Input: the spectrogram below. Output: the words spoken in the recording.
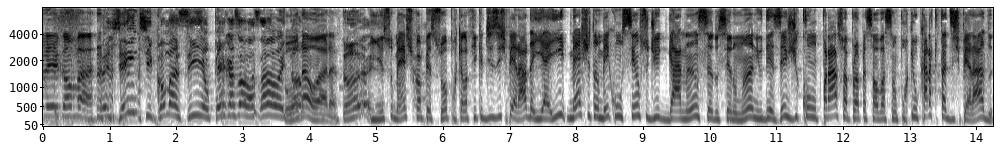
bem como faz. Gente, como assim? Eu perco a salvação? Então... Toda hora. Toda- E isso mexe com a pessoa porque ela fica desesperada. E aí mexe também com o senso de ganância do ser humano e o desejo de comprar sua própria salvação. Porque o cara que tá desesperado,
